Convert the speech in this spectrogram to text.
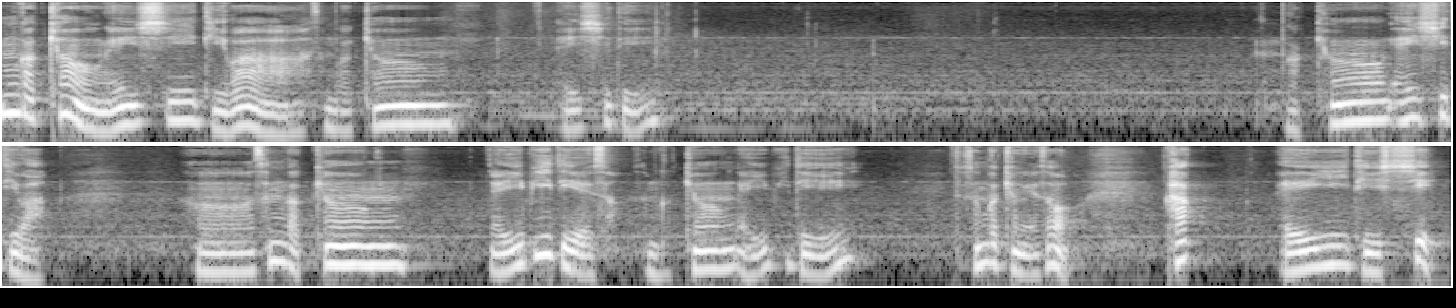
삼각형 ACD와 삼각형 ACD 삼각형 ACD와 어, 삼각형 ABD에서 삼각형 ABD 두 삼각형에서 각 ADC는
